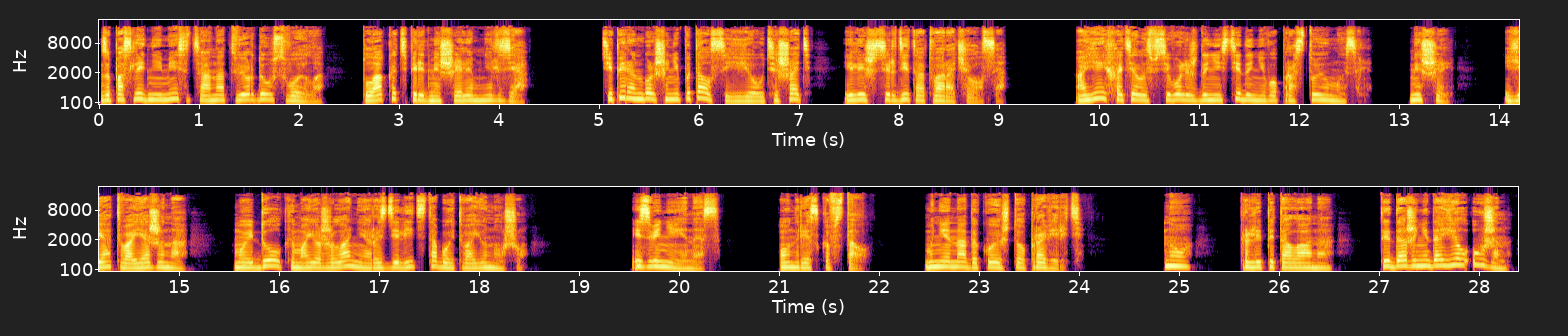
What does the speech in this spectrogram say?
За последние месяцы она твердо усвоила — плакать перед Мишелем нельзя. Теперь он больше не пытался ее утешать и лишь сердито отворачивался. А ей хотелось всего лишь донести до него простую мысль. «Мишель, я твоя жена. Мой долг и мое желание разделить с тобой твою ношу. «Извини, Инесс». Он резко встал. «Мне надо кое-что проверить». «Но», — пролепетала она, — «ты даже не доел ужин».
